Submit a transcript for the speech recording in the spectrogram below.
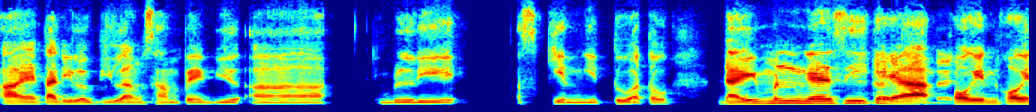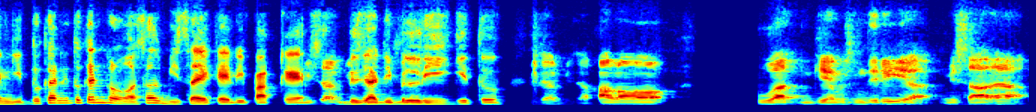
uh, yang tadi lo bilang sampai uh, beli skin gitu atau diamond gak sih? Kayak koin-koin gitu kan itu kan kalau nggak salah bisa ya kayak dipakai bisa, bisa, bisa dibeli gitu. Bisa bisa. Kalau buat game sendiri ya misalnya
